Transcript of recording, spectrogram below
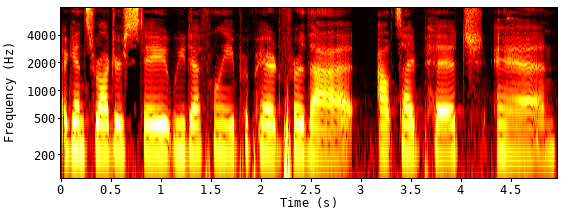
against Rogers State, we definitely prepared for that outside pitch and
